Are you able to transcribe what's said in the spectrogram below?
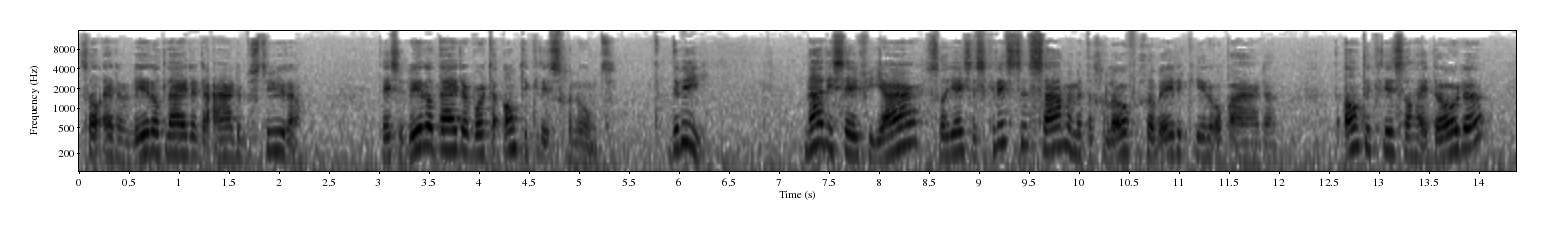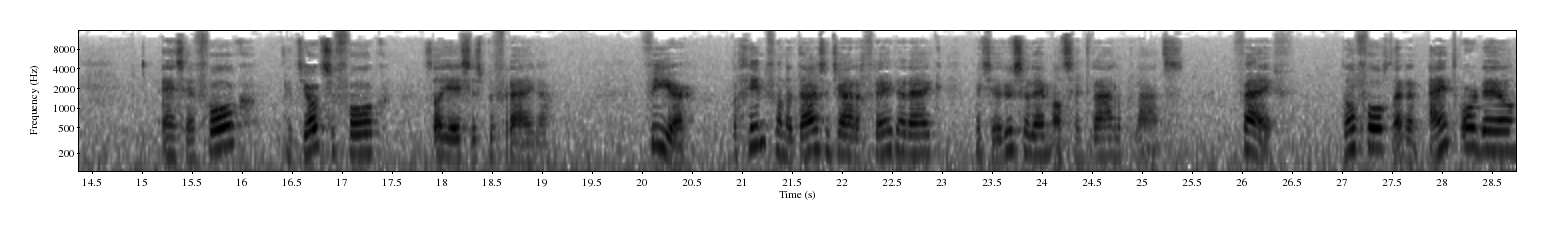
zal er een wereldleider de aarde besturen. Deze wereldleider wordt de Antichrist genoemd. 3. Na die zeven jaar zal Jezus Christus samen met de gelovigen wederkeren op aarde. Antichrist zal hij doden en zijn volk, het Joodse volk, zal Jezus bevrijden. 4. Begin van het duizendjarig vrederijk met Jeruzalem als centrale plaats. 5. Dan volgt er een eindoordeel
